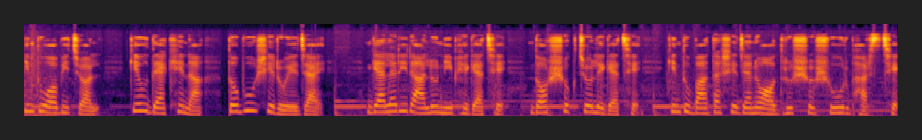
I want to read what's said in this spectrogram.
কিন্তু অবিচল। কেউ দেখে না, তবুও সে রয়ে যায়। গ্যালারির আলো নিভে গেছে, দর্শক চলে গেছে, কিন্তু বাতাসে যেন অদৃশ্য সুর ভাসছে।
